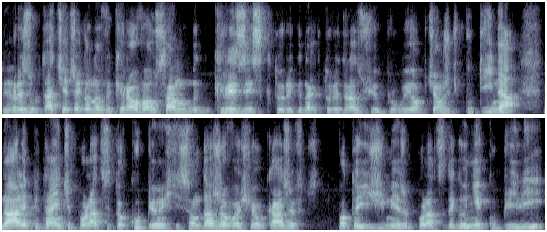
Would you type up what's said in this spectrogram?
w rezultacie czego no, wykreował sam kryzys, który, na który teraz się próbuje obciążyć Putina. No ale pytanie, czy Polacy to kupią, jeśli sondażowo się okaże w, po tej zimie, że Polacy tego nie kupili,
